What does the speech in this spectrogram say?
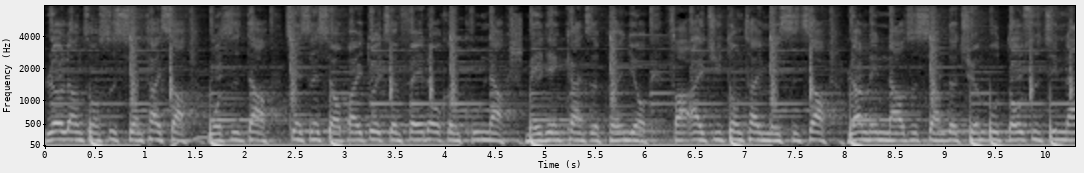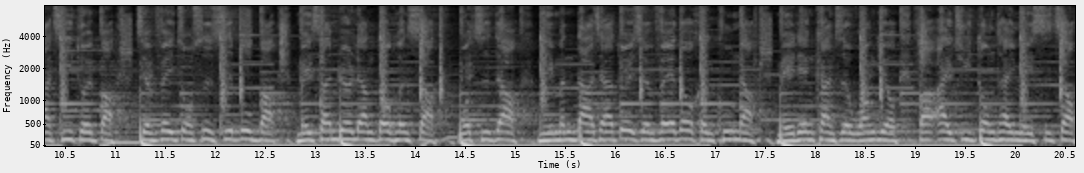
热量总是嫌太少。我知道健身小白对减肥都很苦恼，每天看着朋友发 IG 动态美食照，让你脑子想的全部都是劲辣鸡腿堡。减肥总是吃不饱，每餐热量都很少。我知道你们大家对减肥都很苦恼，每天看着网友发 IG 动态美食照。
